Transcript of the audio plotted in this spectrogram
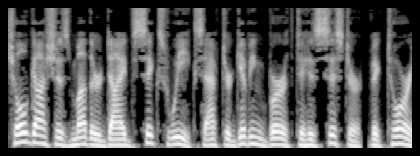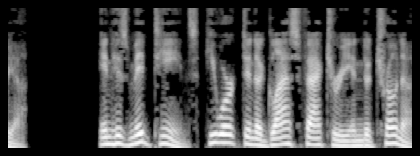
Czolgosz's mother died six weeks after giving birth to his sister, Victoria. In his mid-teens, he worked in a glass factory in Natrona,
